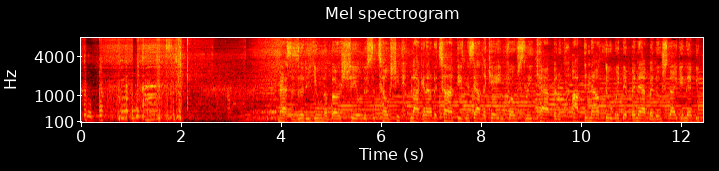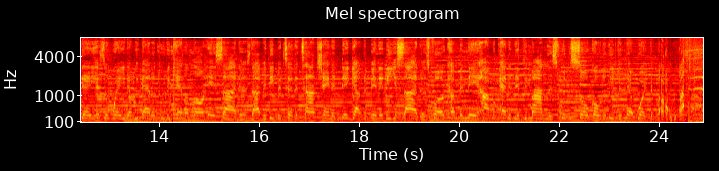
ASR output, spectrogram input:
Masters of the universe, shield is Satoshi. Blocking out the time thieves, misallocating grossly capital. Opting out through a different avenue. Studying every day is a way that we battle through the canon law inside us. Diving deep into the time chain and dig out divinity inside us. For coming in, how repetitively mindless. With the soul goal to leave the network devout.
